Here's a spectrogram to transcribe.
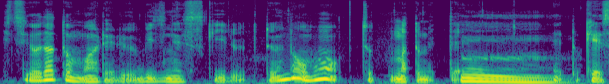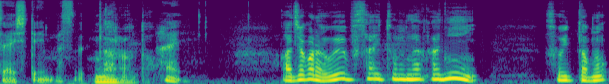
必要だと思われるビジネススキルというのもちょっとまとめて、うん。えっと、掲載しています。なるほど。はい、あじゃあこれウェブサイトの中にそういったも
